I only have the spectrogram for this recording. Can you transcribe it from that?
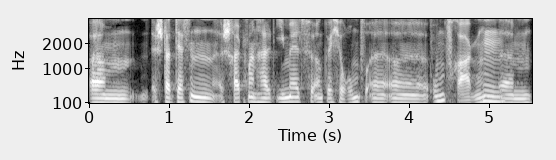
Ähm, stattdessen schreibt man halt E-Mails für irgendwelche Rumpf, äh, äh Umfragen. Hm. Ähm,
